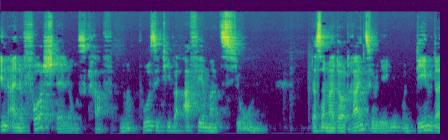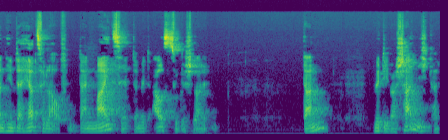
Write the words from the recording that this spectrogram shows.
in eine Vorstellungskraft, ne, positive Affirmation, das einmal dort reinzulegen und dem dann hinterherzulaufen, dein Mindset damit auszugestalten, dann wird die Wahrscheinlichkeit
